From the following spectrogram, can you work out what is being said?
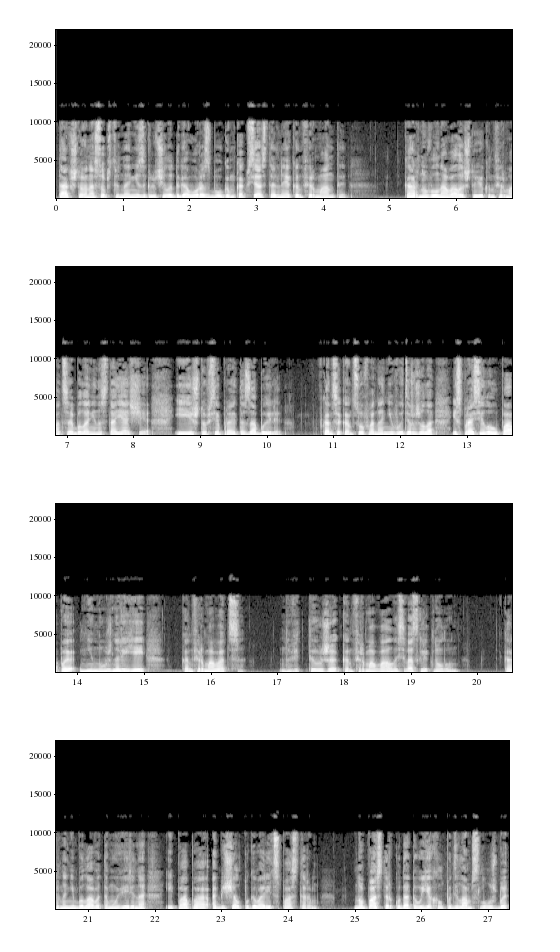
так, что она, собственно, не заключила договора с Богом, как все остальные конфирманты. Карну волновало, что ее конфирмация была не настоящая и что все про это забыли. В конце концов, она не выдержала и спросила у папы, не нужно ли ей конфирмоваться. «Но ведь ты уже конфирмовалась», — воскликнул он. Карна не была в этом уверена, и папа обещал поговорить с пастором. Но пастор куда-то уехал по делам службы,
